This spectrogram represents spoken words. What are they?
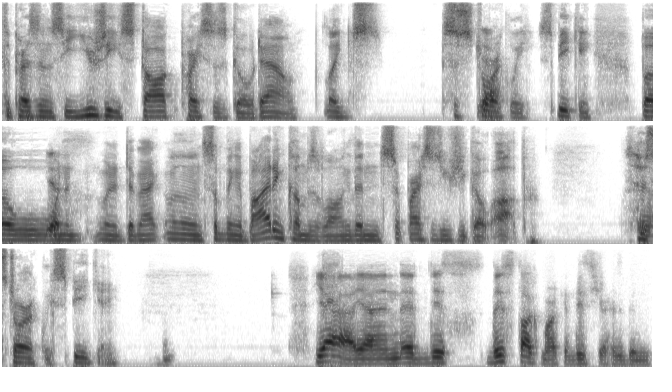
the presidency, usually stock prices go down, like historically speaking. But when Yes. a, when a Demo- when something a Biden comes along, then prices usually go up, historically speaking. Yeah, yeah, and this this stock market this year has been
